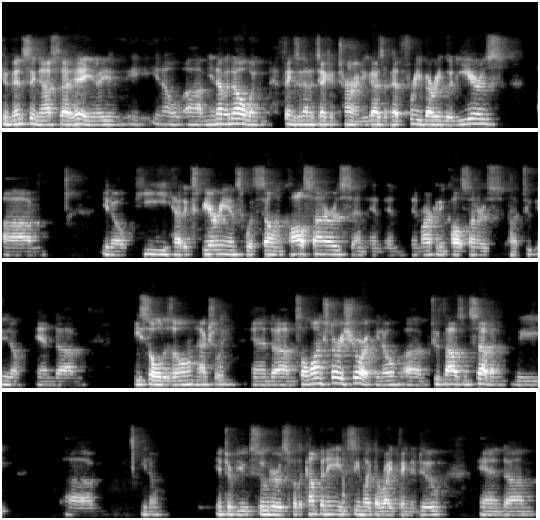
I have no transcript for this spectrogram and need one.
convincing us that hey you know you, you know um, you never know when things are going to take a turn. You guys have had three very good years. Um, you know, he had experience with selling call centers and, and, and, and marketing call centers uh, to, you know, and um, he sold his own actually. And um, so long story short, you know, uh, 2007, we, uh, you know, interviewed suitors for the company. It seemed like the right thing to do. And, um,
